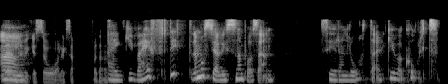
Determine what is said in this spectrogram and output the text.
väldigt ja. mycket så liksom. På ett annat Nej, sätt. gud vad häftigt. Det måste jag lyssna på sen. Se hur den låter. Gud vad coolt.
